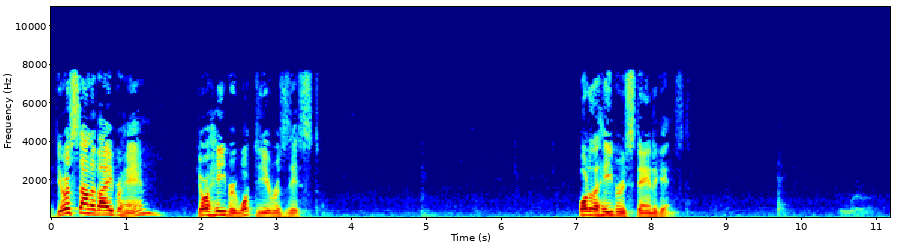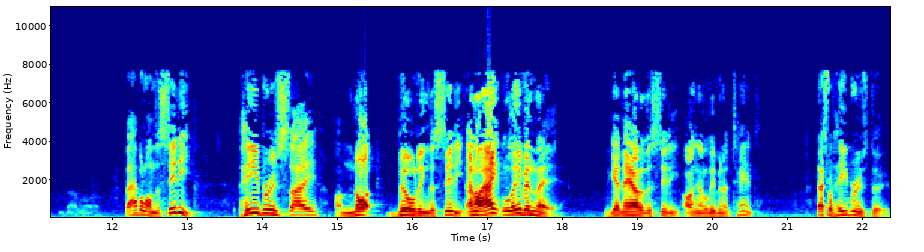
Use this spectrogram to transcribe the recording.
if you're a son of Abraham, if you're a Hebrew, what do you resist? What do the Hebrews stand against? The world, Babylon. Babylon, the city. Hebrews say, I'm not building the city. And I ain't living there. I'm getting out of the city. I'm going to live in a tent. That's what Hebrews do.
